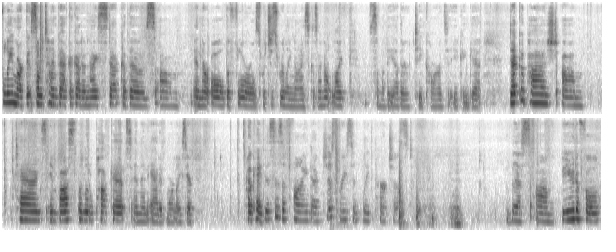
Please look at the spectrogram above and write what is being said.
flea market sometime back. I got a nice stack of those, um, and they're all the florals, which is really nice because I don't like some of the other tea cards that you can get. Decoupaged um, tags, embossed the little pockets, and then added more lace here. Okay, this is a find I've just recently purchased. This um, beautiful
